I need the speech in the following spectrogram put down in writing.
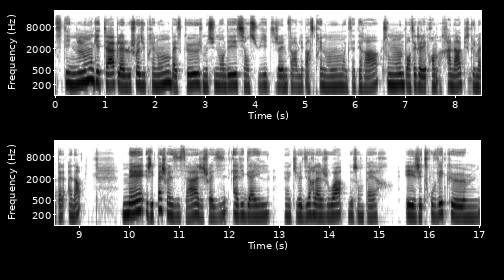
C'était une longue étape, là, le choix du prénom, parce que je me suis demandé si ensuite j'allais me faire appeler par ce prénom, etc. Tout le monde pensait que j'allais prendre Hannah, puisque je m'appelle Anna. Mais j'ai pas choisi ça, j'ai choisi Abigail, euh, qui veut dire la joie de son père. Et j'ai trouvé que hum,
